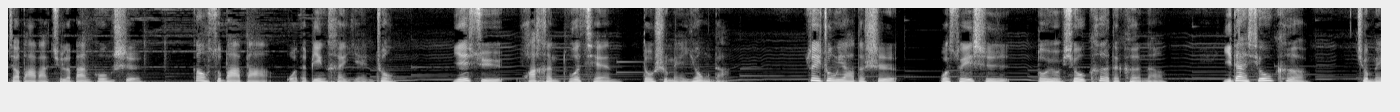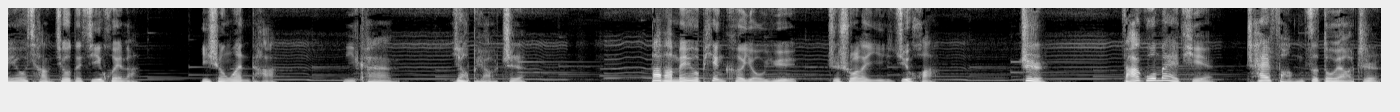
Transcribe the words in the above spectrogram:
叫爸爸去了办公室，告诉爸爸我的病很严重，也许花很多钱都是没用的。最重要的是，我随时都有休克的可能，一旦休克，就没有抢救的机会了。医生问他：“你看，要不要治？”爸爸没有片刻犹豫，只说了一句话：“治，砸锅卖铁，拆房子都要治，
